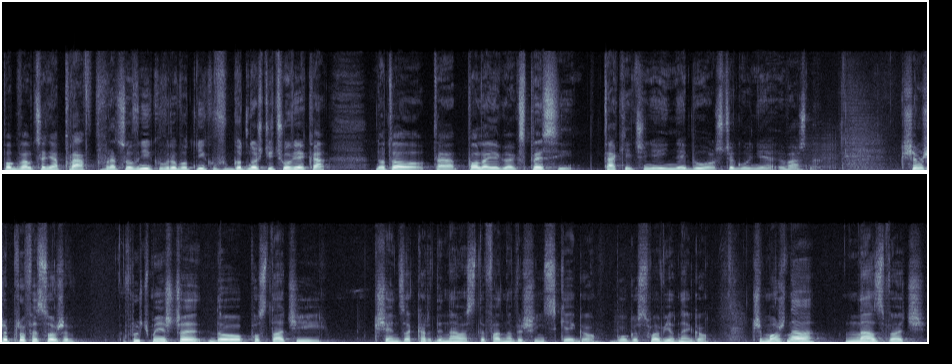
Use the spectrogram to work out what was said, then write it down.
pogwałcenia praw pracowników, robotników, godności człowieka, no to ta pole jego ekspresji, takiej czy nie innej, było szczególnie ważne. Księże profesorze, wróćmy jeszcze do postaci księdza kardynała Stefana Wyszyńskiego, błogosławionego. Czy można nazwać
